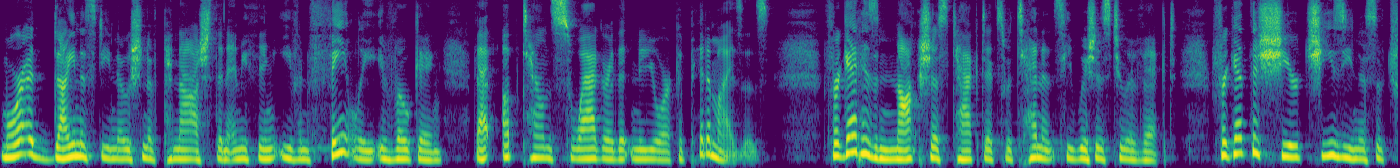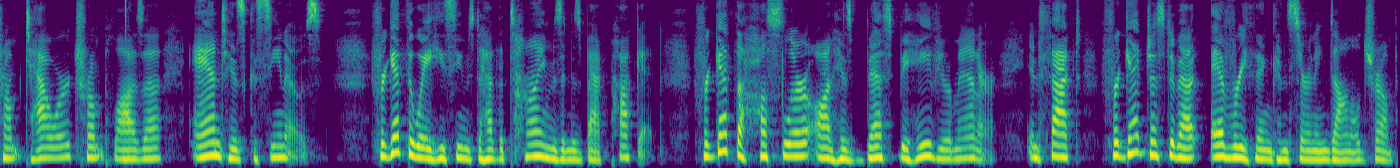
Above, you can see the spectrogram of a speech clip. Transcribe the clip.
more a dynasty notion of panache than anything even faintly evoking that uptown swagger that New York epitomizes. Forget his noxious tactics with tenants he wishes to evict. Forget the sheer cheesiness of Trump Tower, Trump Plaza, and his casinos. Forget the way he seems to have the Times in his back pocket. Forget the hustler on his best behavior manner. In fact, forget just about everything concerning Donald Trump,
